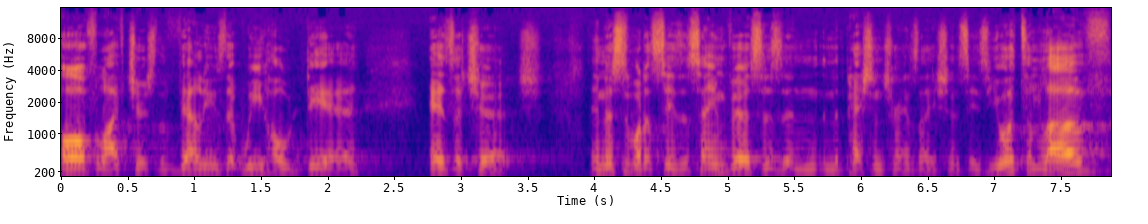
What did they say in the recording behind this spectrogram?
of Life Church, the values that we hold dear as a church. And this is what it says the same verses in, in the Passion Translation. It says, You are to love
